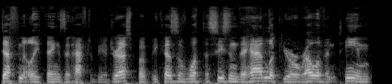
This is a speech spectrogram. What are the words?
definitely things that have to be addressed. But because of what the season they had, look, you're a relevant team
